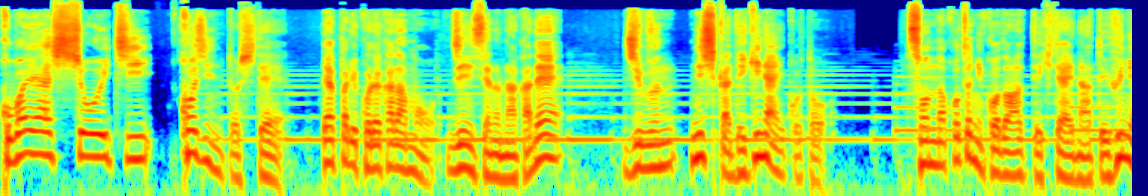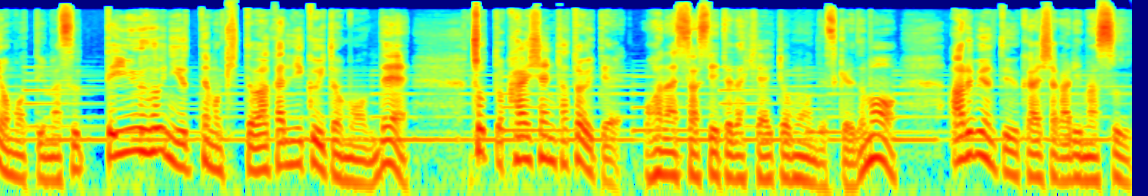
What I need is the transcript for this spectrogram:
小林翔一個人としてやっぱりこれからも人生の中で自分にしかできないことそんなことにこだわっていきたいなというふうに思っています。っていうふうに言ってもきっと分かりにくいと思うんでちょっと会社に例えてお話しさせていただきたいと思うんですけれどもアルビオンという会社があります。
